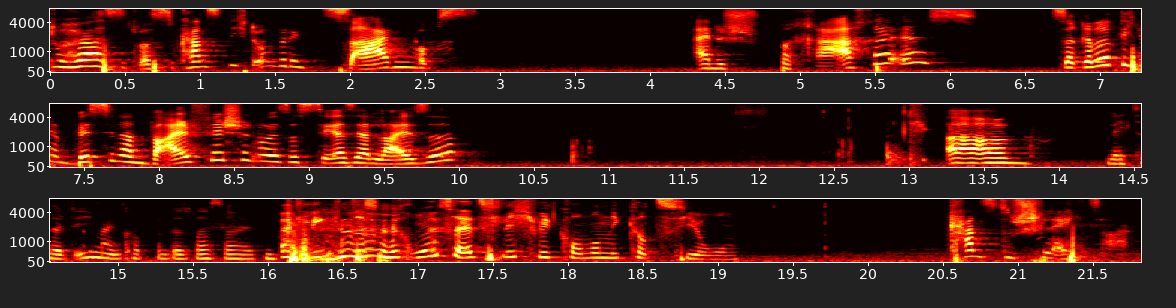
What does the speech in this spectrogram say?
du hörst etwas. Du kannst nicht unbedingt sagen, ob es eine Sprache ist. Es erinnert dich ein bisschen an Walfische, nur ist es sehr, sehr leise. Ähm, Vielleicht sollte ich meinen Kopf unter das Wasser halten. Klingt das grundsätzlich wie Kommunikation? kannst du schlecht sagen.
